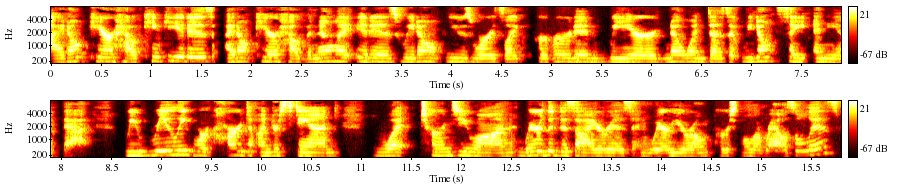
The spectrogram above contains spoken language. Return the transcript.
I don't care how kinky it is. I don't care how vanilla it is. We don't use words like perverted, weird, no one does it. We don't say any of that. We really work hard to understand what turns you on, where the desire is, and where your own personal arousal is.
